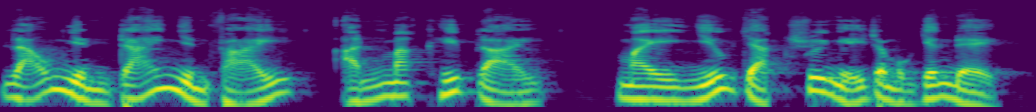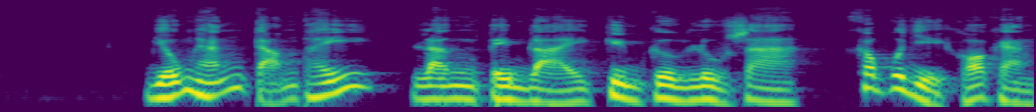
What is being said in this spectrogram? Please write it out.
Lão nhìn trái nhìn phải, ánh mắt hiếp lại, mày nhíu chặt suy nghĩ ra một vấn đề. Dũng hắn cảm thấy lần tìm lại kim cương lưu sa không có gì khó khăn.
